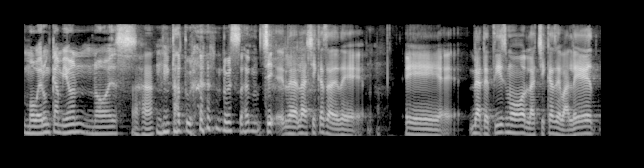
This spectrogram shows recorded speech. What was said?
mover un camión no es natural, no es sano. Sí, las chicas de, eh, de, atletismo, las chicas de ballet,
